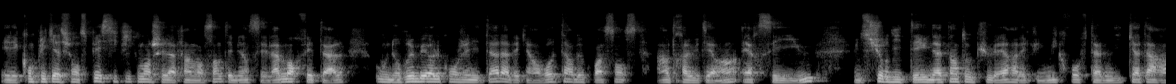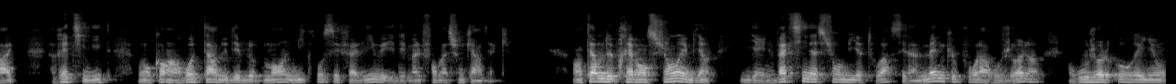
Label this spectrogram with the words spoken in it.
Et les complications spécifiquement chez la femme enceinte, eh bien, c'est la mort fétale ou une rubéole congénitale avec un retard de croissance intra-utérin, RCIU, une surdité, une atteinte oculaire avec une microphthalmie, cataracte, rétinite ou encore un retard du développement, une microcéphalie et des malformations cardiaques. En termes de prévention, eh bien, il y a une vaccination obligatoire, c'est la même que pour la rougeole, hein. rougeole au rayon,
